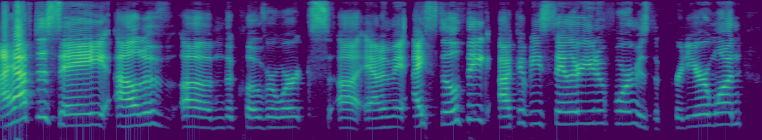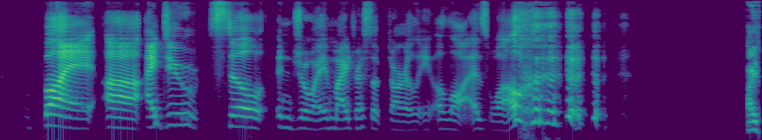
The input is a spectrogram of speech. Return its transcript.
I have to say, out of um the Cloverworks uh, anime, I still think Akebi's sailor uniform is the prettier one, but uh, I do still enjoy my dress up darling a lot as well. I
